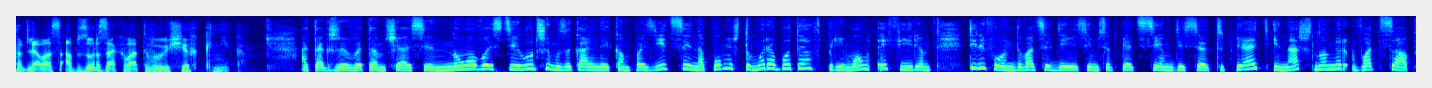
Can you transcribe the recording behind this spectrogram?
для вас обзор захватывающих книг. А также в этом часе новости, лучшие музыкальные композиции. Напомню, что мы работаем в прямом эфире. Телефон 29 75 75 и наш номер WhatsApp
